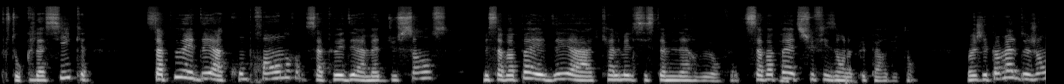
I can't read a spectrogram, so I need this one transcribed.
plutôt classiques, ça peut aider à comprendre, ça peut aider à mettre du sens, mais ça ne va pas aider à calmer le système nerveux en fait. Ça ne va pas être suffisant la plupart du temps. Moi, j'ai pas mal de gens,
